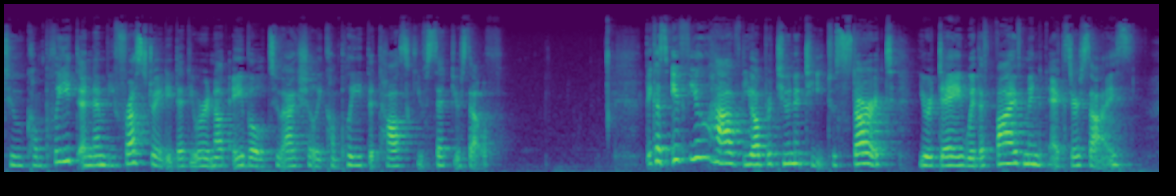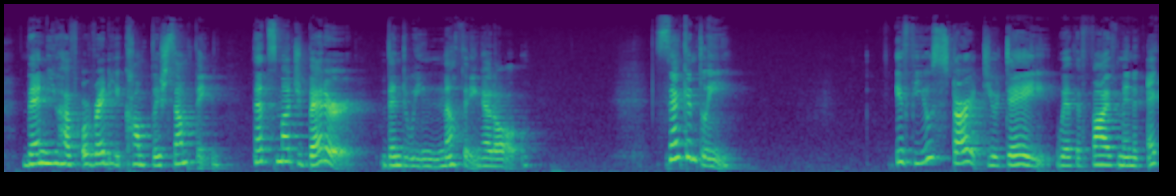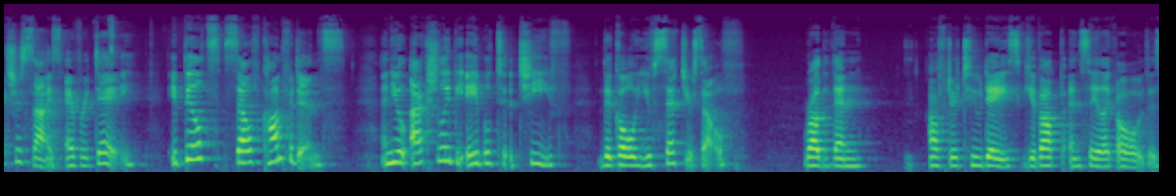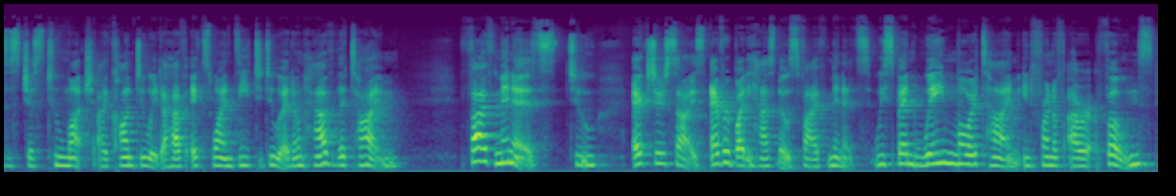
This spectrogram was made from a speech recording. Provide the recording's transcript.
to complete and then be frustrated that you are not able to actually complete the task you've set yourself. Because if you have the opportunity to start your day with a five minute exercise, then you have already accomplished something. That's much better than doing nothing at all. Secondly, if you start your day with a five minute exercise every day, it builds self confidence and you'll actually be able to achieve the goal you've set yourself rather than after two days give up and say like oh this is just too much. I can't do it. I have x y and z to do. I don't have the time five minutes to exercise. Everybody has those five minutes. We spend way more time in front of our phones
